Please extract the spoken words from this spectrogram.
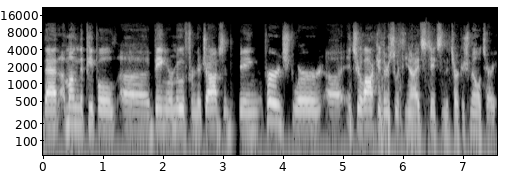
that among the people uh, being removed from their jobs and being purged were uh, interlocutors with the United States and the Turkish military.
